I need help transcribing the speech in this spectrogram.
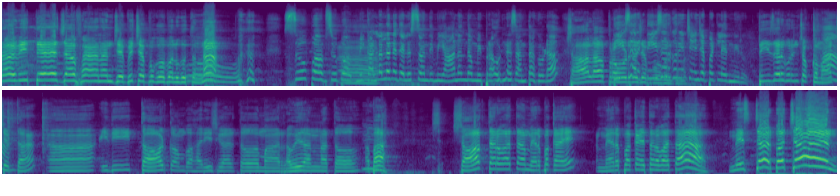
Raviteja fan అని చెప్పి చెప్పుకోగలుగుతున్నా సూపర్ సూపర్. మీ కళ్ళల్లోనే తెలుస్తుంది మీ ఆనందం మీ ప్రౌడ్నెస్ అంతా కూడా. చాలా ప్రౌడ్గా టీజర్ గురించి ఏం చెప్పట్లేదు మీరు? టీజర్ గురించి ఒక్క మాట చెప్తా. ఇది థర్డ్ కాంబో హరీష్ గారితో మా రవి అన్నతో అబ్బా షాక్ తర్వాత మిరపకాయ మిరపకాయ తర్వాత మిస్టర్ బచ్చన్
